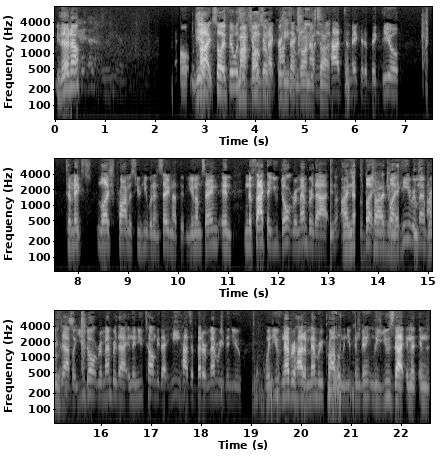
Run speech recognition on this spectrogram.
You there now? Oh, yeah. All right. So if it was My a joke in that context, I'm going outside. had to make it a big deal to make Lush promise you he wouldn't say nothing. You know what I'm saying? And, and the fact that you don't remember that, I never but tried to but he remembers that, but you don't remember that, and then you tell me that he has a better memory than you when you've never had a memory problem, and you conveniently use that in the in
